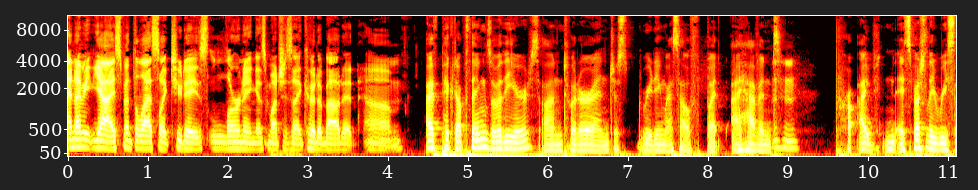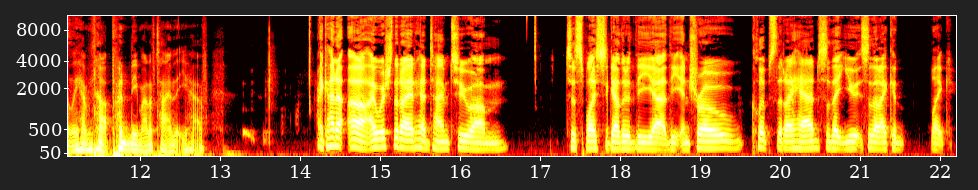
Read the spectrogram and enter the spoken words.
And I mean, yeah, I spent the last like two days learning as much as I could about it. Um, i've picked up things over the years on twitter and just reading myself but i haven't mhm. pro- i've especially recently have not put in the amount of time that you have I kind of uh, I wish that I had had time to um to splice together the uh, the intro clips that I had so that you so that I could like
